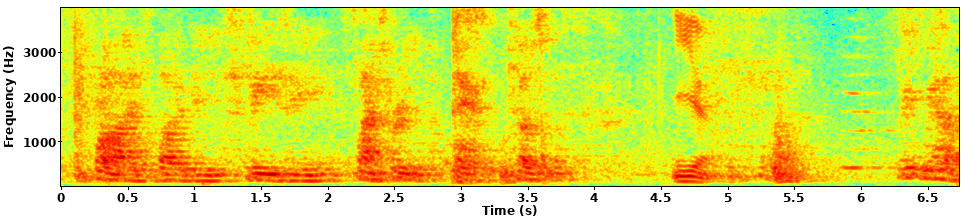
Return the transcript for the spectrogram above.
surprised by the sleazy flattery of Tertullus. Yeah. Just, uh, we, we have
